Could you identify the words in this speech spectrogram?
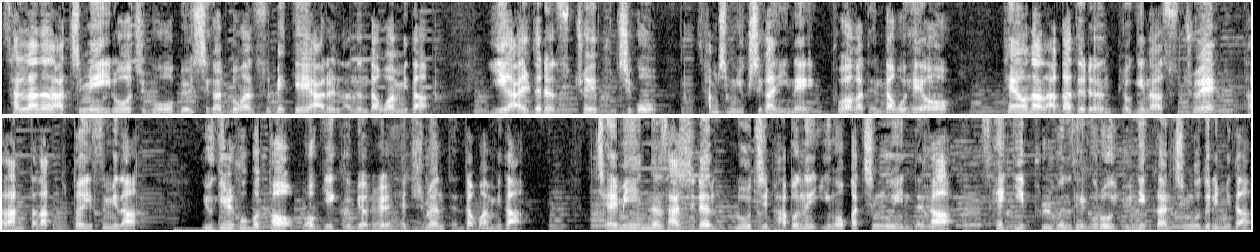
산란은 아침에 이루어지고 몇 시간 동안 수백 개의 알을 낳는다고 합니다. 이 알들은 수초에 붙이고 36시간 이내에 부화가 된다고 해요. 태어난 아가들은 벽이나 수초에 다닥다닥 붙어 있습니다. 6일 후부터 먹이 급여를 해주면 된다고 합니다. 재미있는 사실은 rosy barb는 잉어과 친구인데다 색이 붉은색으로 unique한 친구들입니다.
